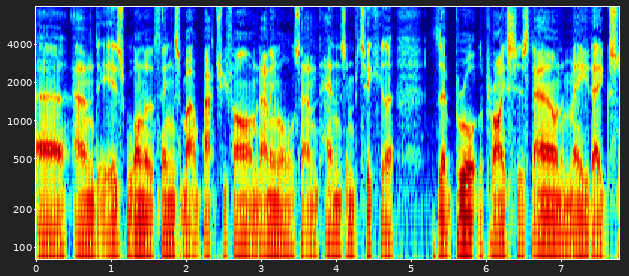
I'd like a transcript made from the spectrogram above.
Uh, and it is one of the things about battery farmed animals and hens in particular that brought the prices down and made eggs,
